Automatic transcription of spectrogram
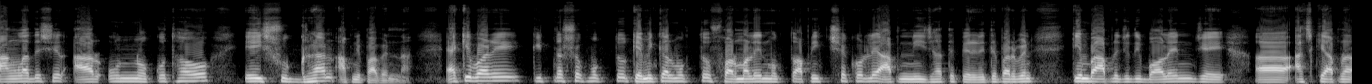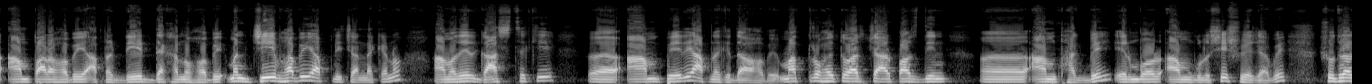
বাংলাদেশের আর অন্য কোথাও এই সুঘ্রাণ আপনি পাবেন না। একেবারে কীটনাশক মুক্ত, কেমিক্যাল মুক্ত, ফরমালিন মুক্ত আপনি ইচ্ছে করলে আপনি নিজ হাতে পেরে নিতে পারবেন। কিংবা আপনি যদি বলেন যে আজকে আপনার আম পাড়া হবে, আপনার ডেট দেখানো হবে মানে যেভাবে আপনি চান না কেন, আমাদের গাছ থেকে আম পেরে আপনাকে দেওয়া হবে। মাত্র হয়তো আর চার পাঁচ দিন আম থাকবে, এরপর আমগুলো শেষ হয়ে যাবে। সুতরাং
